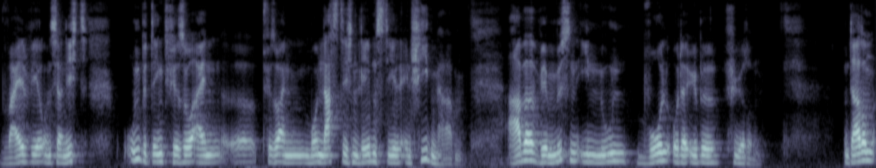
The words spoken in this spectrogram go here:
weil wir uns ja nicht unbedingt für so, ein, äh, für so einen monastischen Lebensstil entschieden haben aber wir müssen ihn nun wohl oder übel führen. Und darum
